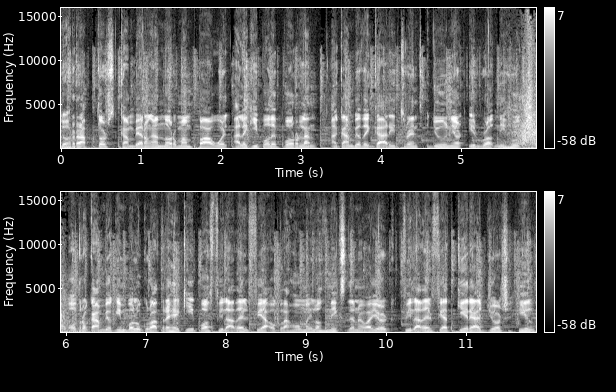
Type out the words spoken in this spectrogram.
Los Raptors cambiaron a Norman Powell al equipo de Portland a cambio de Gary Trent Jr. y Rodney Hood. Otro cambio que involucró a tres equipos, Filadelfia, Oklahoma y los Knicks de Nueva York. Filadelfia adquiere a George Hill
